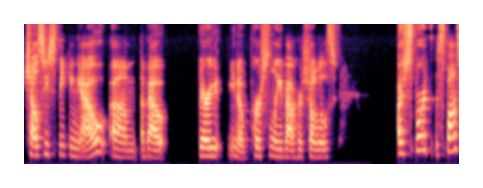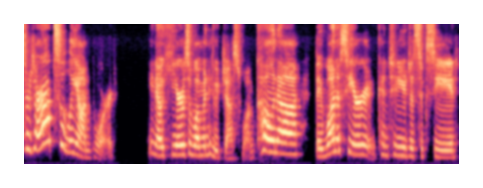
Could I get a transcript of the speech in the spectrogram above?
Chelsea speaking out um, about very, you know, personally about her struggles our sports sponsors are absolutely on board. You know, here's a woman who just won Kona. They want to see her continue to succeed.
